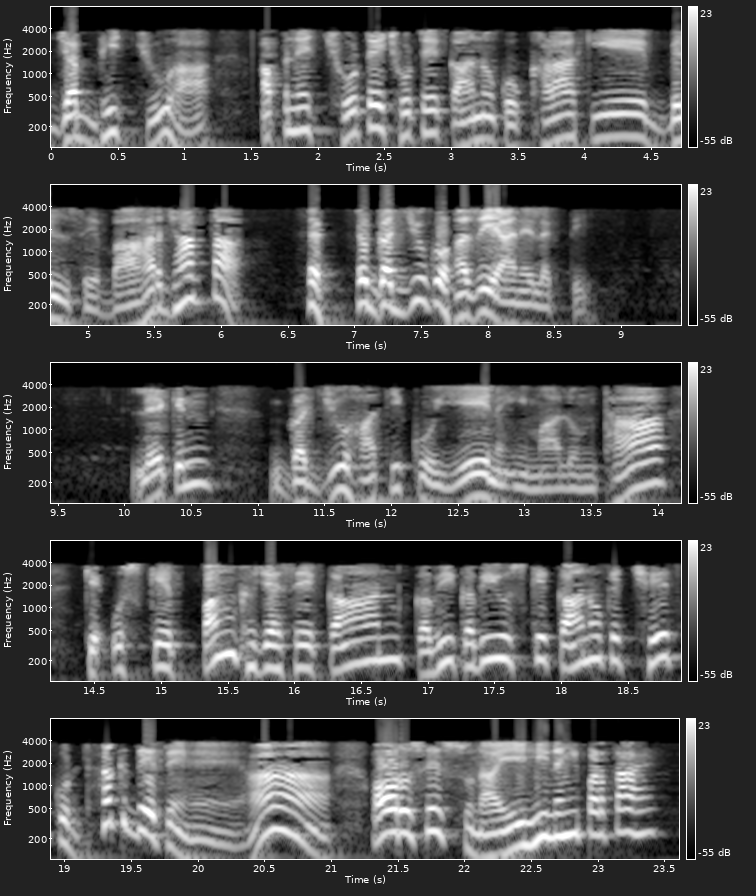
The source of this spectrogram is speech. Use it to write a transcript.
जब भी चूहा अपने छोटे छोटे कानों को खड़ा किए, बिल से बाहर झांकता, गज्जू को हँसी आने लगती। लेकिन गज्जू हाथी को ये नहीं मालूम था कि उसके पंख जैसे कान कभी-कभी उसके कानों के छेद को ढक देते हैं। हाँ और उसे सुनाई ही नहीं पड़ता है।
